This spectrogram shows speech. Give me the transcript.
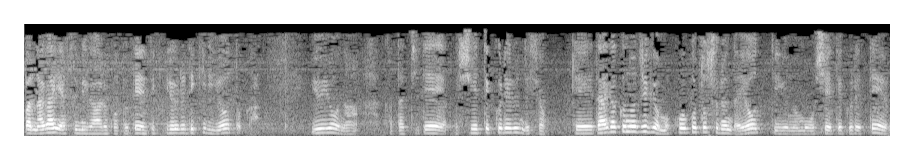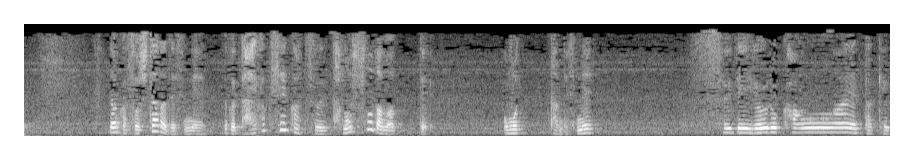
ぱ長い休みがあることでいろいろできるよとかいうような形で教えてくれるんですよ。で大学の授業もこういうことするんだよっていうのも教えてくれてなんかそしたらですねなんか大学生活楽しそうだなって思ったんですね。それでいろいろ考えた結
